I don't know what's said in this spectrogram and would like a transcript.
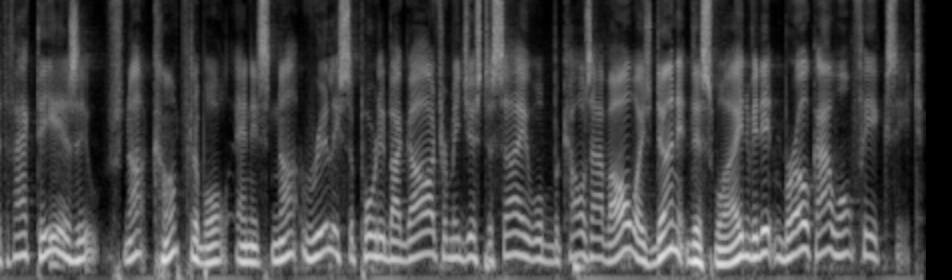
But the fact is, it's not comfortable and it's not really supported by God for me just to say, well, because I've always done it this way, and if it didn't broke, I won't fix it.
